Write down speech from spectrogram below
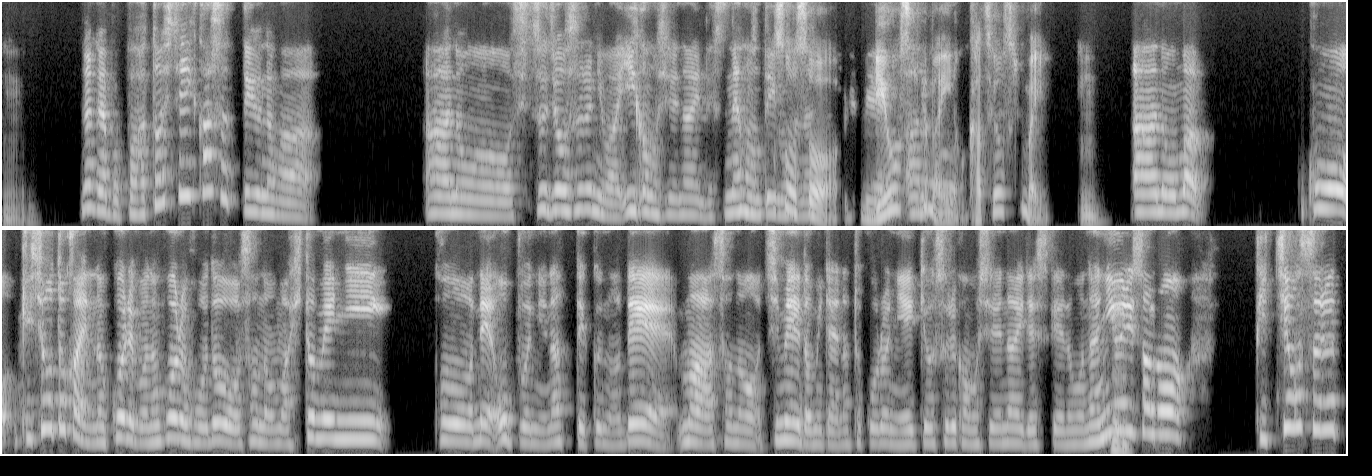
うん。なんかやっぱ場として生かすっていうのが、あの、出場するにはいいかもしれないですね、本当に今そうそう。利用すればいいの、あ活用すればいい。うん。あの、まあ、こう、化粧とかに残れば残るほど、その、まあ、人目に、こうね、オープンになっていくので、まあ、その知名度みたいなところに影響するかもしれないですけれども、何よりその、ピッチをするっ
